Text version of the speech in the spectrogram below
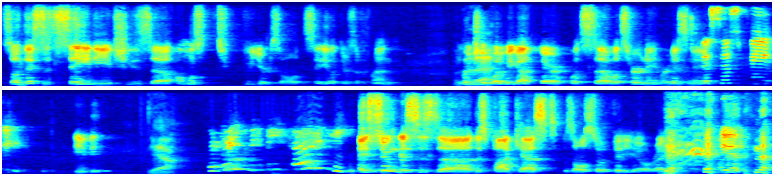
So this is Sadie. She's uh, almost two years old. Sadie, look, there's a friend. Bridget, what do we got there? What's uh, what's her name or his name? This is Phoebe. Phoebe. Yeah. I assume this is uh, this podcast is also a video, right? no,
